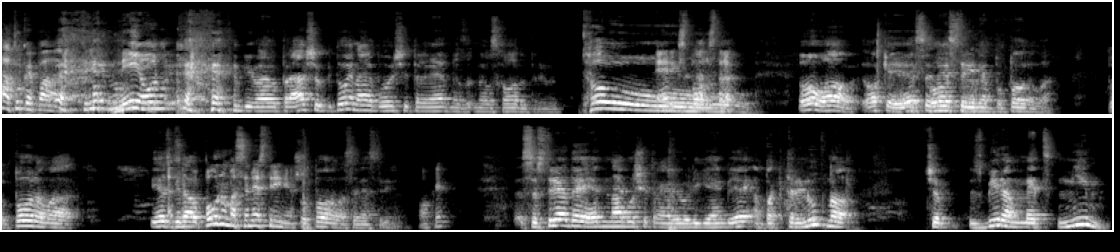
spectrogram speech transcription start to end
A, tukaj pa Ne, on. bi vaju vprašal, kdo je najboljši trener na, na vzhodu trenutno. Oh. Erik Spoelstra. O, oh, wow, ok, jaz se ne strinjam popolnoma. Popolnoma, jaz bi dal, Popolnoma se ne strinjaš. popolnoma se ne strinjam. Okay. Se strinjam, da je eden najboljših trenerjev v Ligi NBA, ampak trenutno, če zbiram med njim,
